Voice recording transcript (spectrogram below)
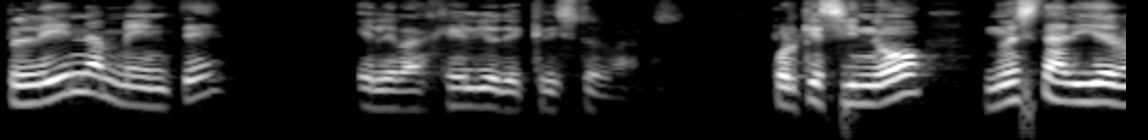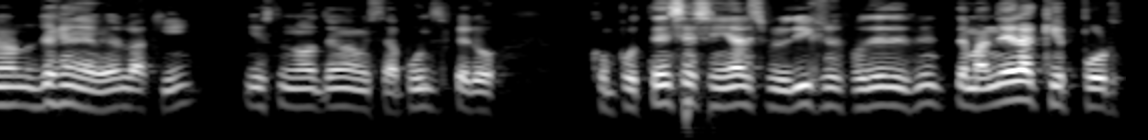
plenamente el Evangelio de Cristo, hermanos. Porque si no, no estaría, hermanos, déjenme verlo aquí, y esto no lo tengo en mis apuntes, pero con potencia, señales, prodigios, de manera que por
